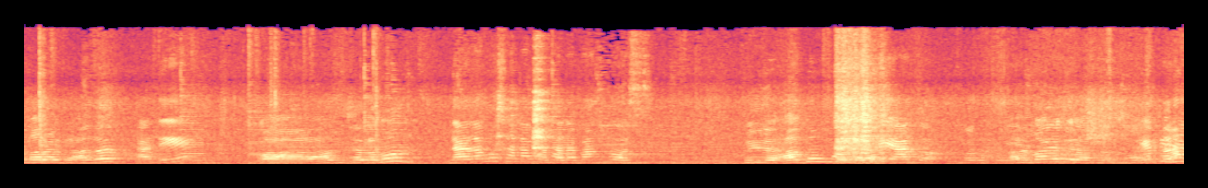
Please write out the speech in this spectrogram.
mo ado. Ano ito mo? Ano?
